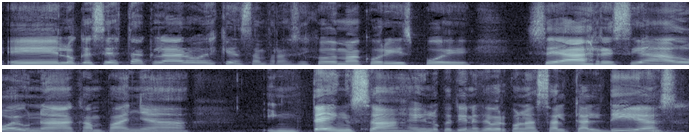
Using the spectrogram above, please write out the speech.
Eh, lo que sí está claro es que en San Francisco de Macorís, pues, se ha arreciado. Hay una campaña intensa en lo que tiene que ver con las alcaldías,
